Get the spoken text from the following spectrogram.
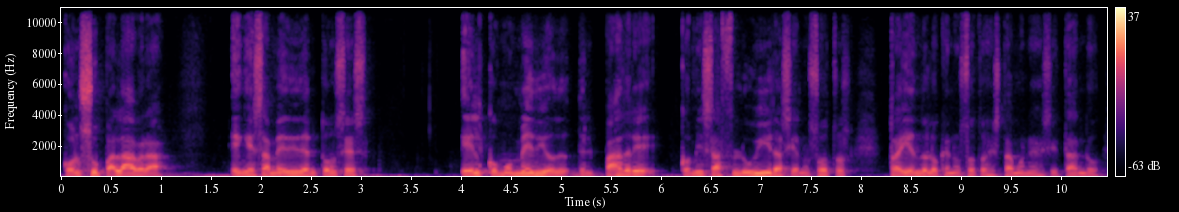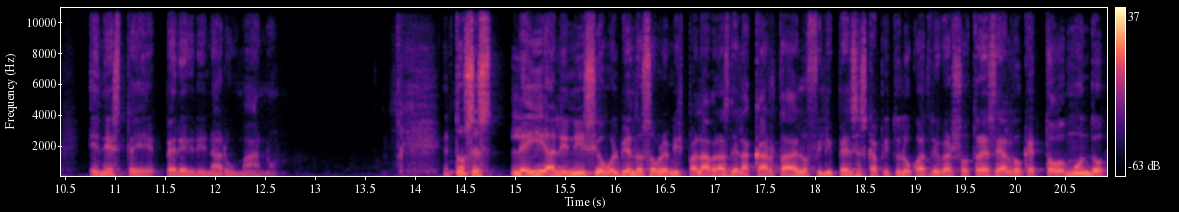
con su palabra, en esa medida entonces él como medio del Padre comienza a fluir hacia nosotros, trayendo lo que nosotros estamos necesitando en este peregrinar humano. Entonces leí al inicio, volviendo sobre mis palabras, de la carta de los Filipenses capítulo 4 y verso 13, algo que todo mundo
